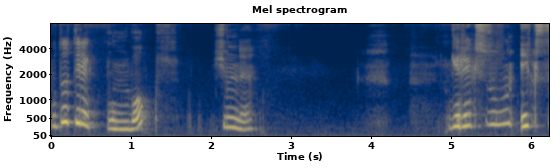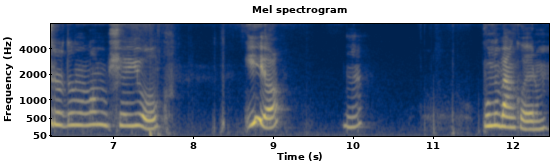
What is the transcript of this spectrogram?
Bu da direkt boombox. Şimdi gereksiz olan ekstradan olan bir şey yok. İyi ya. Ne? Bunu ben koyarım.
